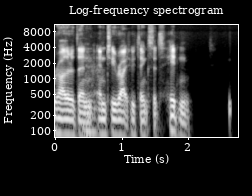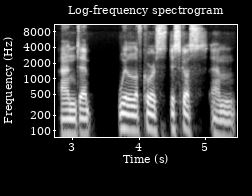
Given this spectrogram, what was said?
rather than mm. N.T. Wright, who thinks it's hidden. And uh, we'll, of course, discuss um,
